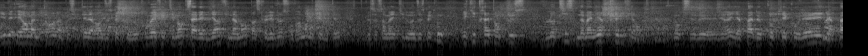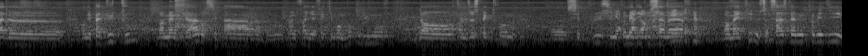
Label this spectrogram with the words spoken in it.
It et en même temps la possibilité d'avoir The Spectrum. On trouvait effectivement que ça allait bien finalement parce que les deux sont vraiment de qualité, que ce soit It ou On The Spectrum, et qui traitent en plus l'autisme de manière très différente. Donc je dirais, il n'y a pas de copier-coller, il n'y a pas de... On n'est pas du tout dans le même cadre, c'est pas... Encore une fois, il y a effectivement beaucoup d'humour dans On The Spectrum, euh, c'est plus une comédie douce amère. Dans Mikey, ça reste quand même une comédie,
